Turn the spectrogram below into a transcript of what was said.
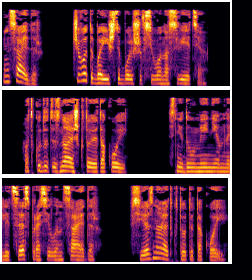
«Инсайдер, чего ты боишься больше всего на свете?» «Откуда ты знаешь, кто я такой?» С недоумением на лице спросил инсайдер. «Все знают, кто ты такой».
